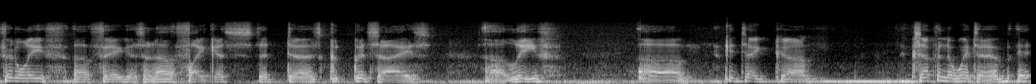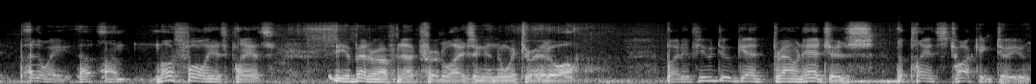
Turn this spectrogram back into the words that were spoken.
Fiddle leaf uh, fig is another ficus that uh, is good size uh, leaf. Um, can take, um, except in the winter. It, by the way, uh, on most foliage plants, you're better off not fertilizing in the winter at all. But if you do get brown edges, the plant's talking to you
